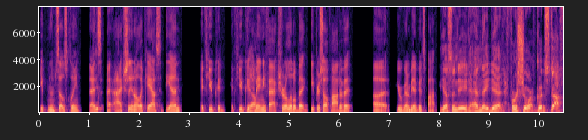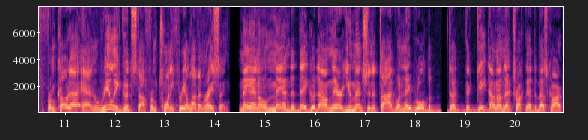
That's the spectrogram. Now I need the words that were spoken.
keeping themselves clean. That's actually in all the chaos at the end. If you could if you could yeah. manufacture a little bit, keep yourself out of it, uh, you were going to be in a good spot. Yes, indeed. And they did, for sure. Good stuff from COTA and really good stuff from 23XI Racing. Man, oh man, did they go down there. You mentioned it, Todd, when they rolled the, the, the gate down on that truck, they had the best car.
